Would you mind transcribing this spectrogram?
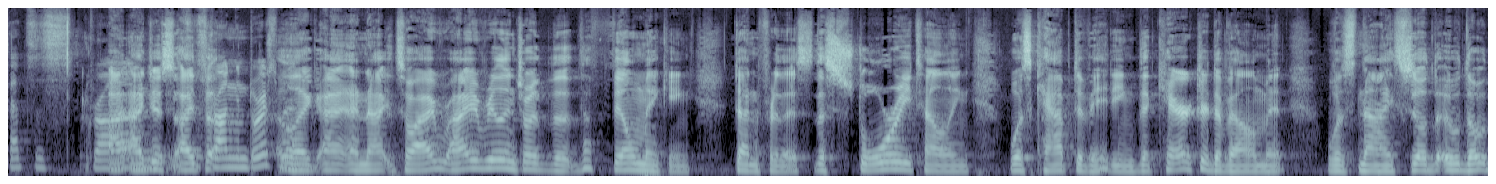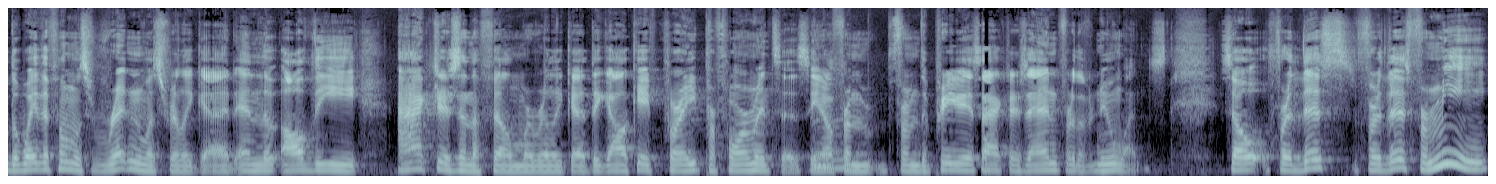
That's a strong. I, I just I strong endorsement. Like I, and I so I I really enjoyed the the filmmaking done for this. The storytelling was captivating. The character development was nice. So the the, the way the film was written was really good, and the, all the actors in the film were really good. They all gave great performances. You know, Mm-hmm. from from the previous actors and for the new ones. So for this for this for me,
